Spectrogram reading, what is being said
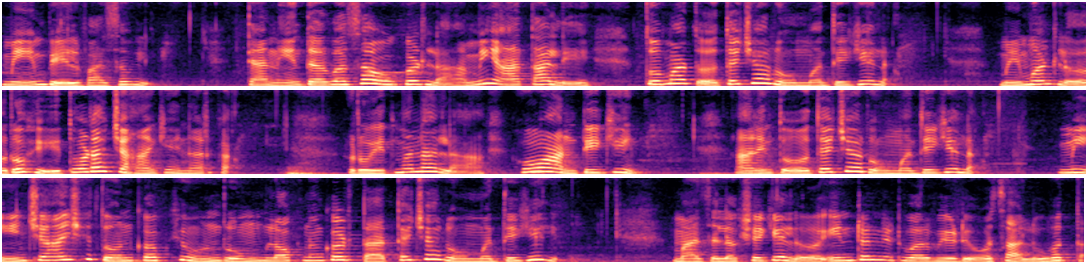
मी बेल वाजवली. त्याने दरवाजा उघडला. मी आत आले. तो मात्र त्याच्या रूममध्ये गेला. मी म्हटलं रोहित थोडा चहा घेणार का? रोहित म्हणाला हो आंटी घेईन. आणि तो त्याच्या रूममध्ये गेला. मी चहाचे दोन कप घेऊन रूम लॉक न करता त्याच्या रूममध्ये गेले. माझं लक्ष गेलं इंटरनेटवर व्हिडिओ चालू होता.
